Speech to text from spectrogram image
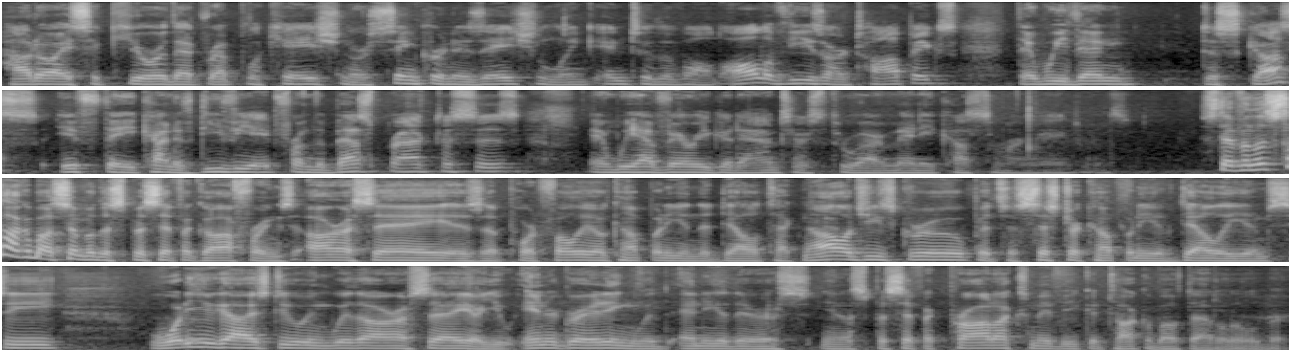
How do I secure that replication or synchronization link into the vault? All of these are topics that we then discuss if they kind of deviate from the best practices, and we have very good answers through our many customer engagements. Stefan, let's talk about some of the specific offerings. RSA is a portfolio company in the Dell Technologies Group. It's a sister company of Dell EMC. What are you guys doing with RSA? Are you integrating with any of their you know, specific products? Maybe you could talk about that a little bit.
